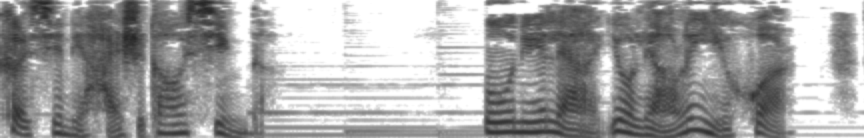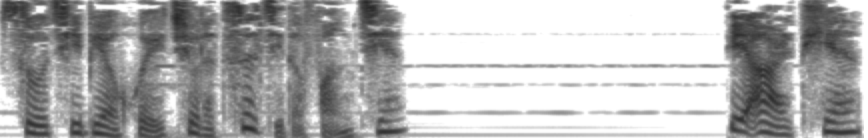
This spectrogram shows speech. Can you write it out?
可心里还是高兴的。母女俩又聊了一会儿，苏七便回去了自己的房间。第二天，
